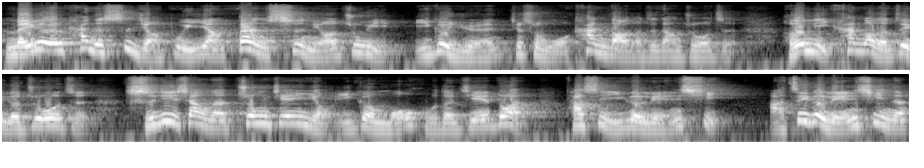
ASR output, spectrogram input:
每个人看的视角不一样，但是你要注意，一个圆就是我看到的这张桌子和你看到的这个桌子，实际上呢中间有一个模糊的阶段，它是一个联系啊。这个联系呢，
